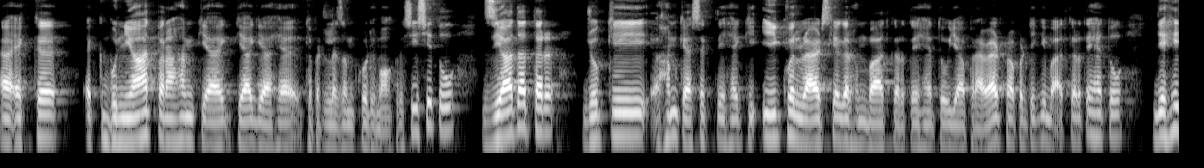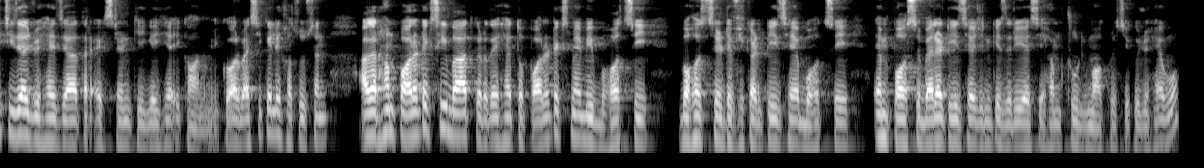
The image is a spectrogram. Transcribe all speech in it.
ایک ایک بنیاد فراہم کیا کیا گیا ہے کیپٹلزم کو ڈیموکریسی سے۔ تو زیادہ تر جو کہ ہم کہہ سکتے ہیں کہ ایکول رائٹس کی اگر ہم بات کرتے ہیں تو یا پرائیویٹ پراپرٹی کی بات کرتے ہیں تو یہی چیزیں جو ہے زیادہ تر ایکسٹینڈ کی گئی ہے اکانومی کو اور بیسیکلی خصوصاً اگر ہم پالیٹکس کی بات کرتے ہیں تو پالیٹکس میں بھی بہت سی بہت سی ڈیفیکلٹیز ہے بہت سی امپاسبلٹیز ہے جن کے ذریعے سے ہم ٹرو ڈیموکریسی کو جو ہے وہ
